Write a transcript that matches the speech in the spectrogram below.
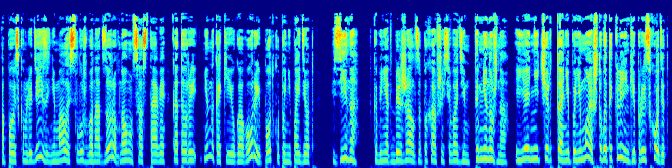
а поиском людей занималась служба надзора в новом составе, который ни на какие уговоры и подкупы не пойдет. «Зина!» В кабинет бежал запыхавшийся Вадим. «Ты мне нужна. Я ни черта не понимаю, что в этой клинике происходит».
